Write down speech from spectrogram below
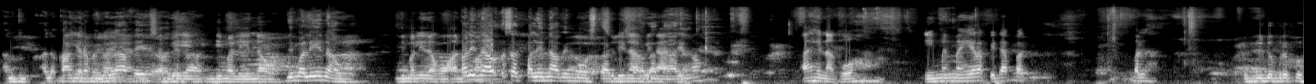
ano, ano kano may lalaki, yan. ba? hindi malinaw. Di malinaw. Hindi malinaw kung ano. Palinaw, sa palinawin mo, Ustad. So, linawin Inshallah natin, no? Ay, nako. Iman mahirap, eh. Dapat, bala. Dudobre po.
